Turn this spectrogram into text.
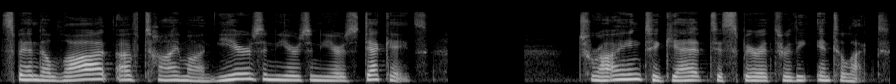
spend a lot of time on years and years and years, decades, trying to get to spirit through the intellect.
